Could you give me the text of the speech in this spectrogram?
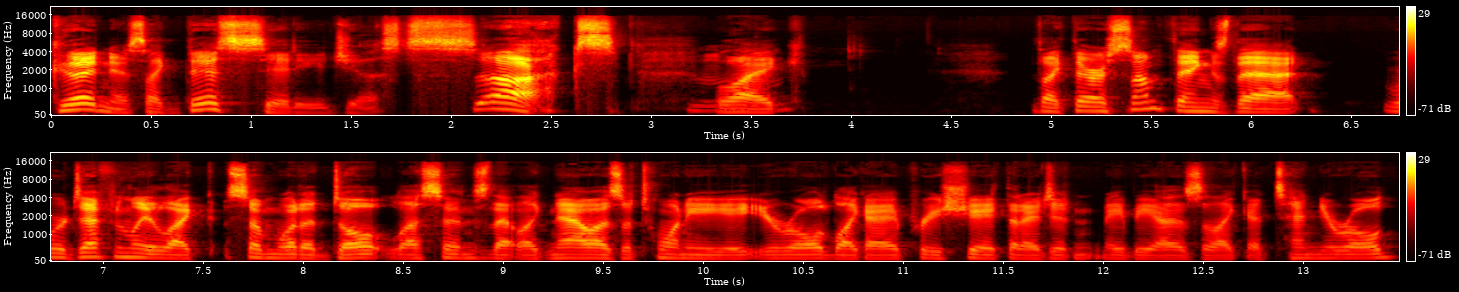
goodness, like this city just sucks. Mhm. like like there are some things that were definitely like somewhat adult lessons that like now as a 28 year old like i appreciate that i didn't maybe as like a 10 year old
